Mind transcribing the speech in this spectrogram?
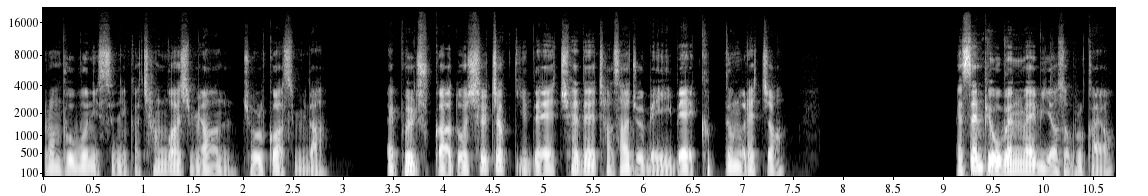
그런 부분이 있으니까 참고하시면 좋을 것 같습니다. 애플 주가도 실적 기대 최대 자사주 매입에 급등을 했죠. S&P 500맵 이어서 볼까요?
